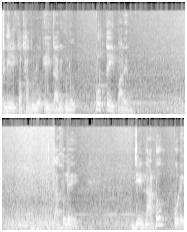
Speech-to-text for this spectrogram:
তিনি এই কথাগুলো, এই দাবিগুলো করতেই পারেন। তাহলে যে নাটক করে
